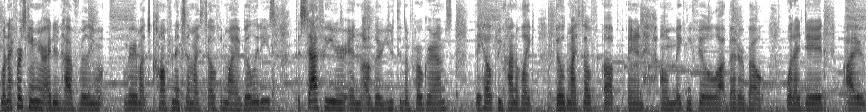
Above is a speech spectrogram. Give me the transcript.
When I first came here, I didn't have really very much confidence in myself and my abilities. The staff here and other youth in the programs, they helped me kind of like build myself up and um, make me feel a lot better about what I did. I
